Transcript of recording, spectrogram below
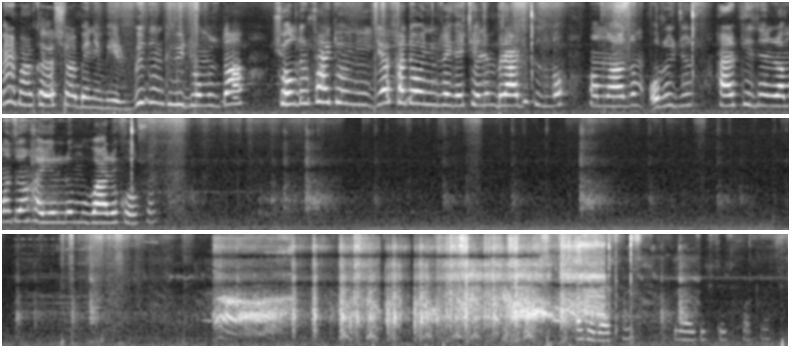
Merhaba arkadaşlar ben Emir. Bugünkü videomuzda Shoulder Fight oynayacağız. Hadi oyunumuza geçelim. Birazcık hızlı olmam lazım. Orucuz. Herkesin Ramazan hayırlı mübarek olsun. Affedersiniz. Birazcık ses farklı.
